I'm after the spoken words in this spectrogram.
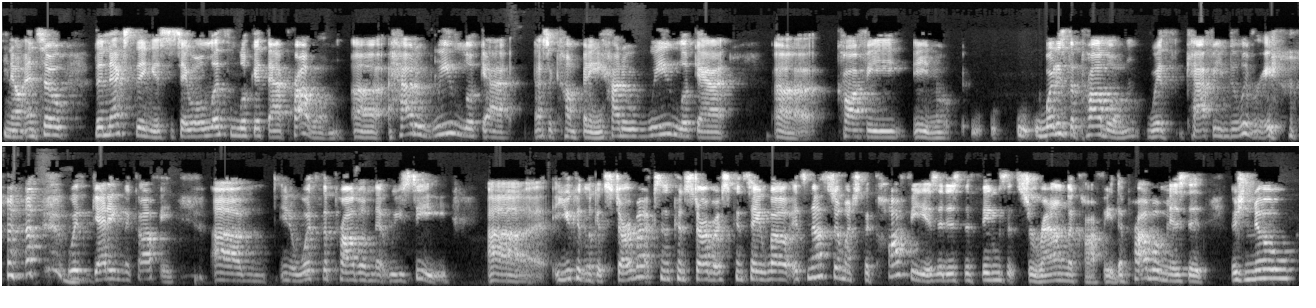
You know, and so the next thing is to say, well, let's look at that problem. Uh, how do we look at as a company? How do we look at uh, coffee? You know, what is the problem with caffeine delivery, with getting the coffee? Um, you know, what's the problem that we see? Uh, you can look at Starbucks, and can Starbucks can say, well, it's not so much the coffee as it is the things that surround the coffee. The problem is that there's no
